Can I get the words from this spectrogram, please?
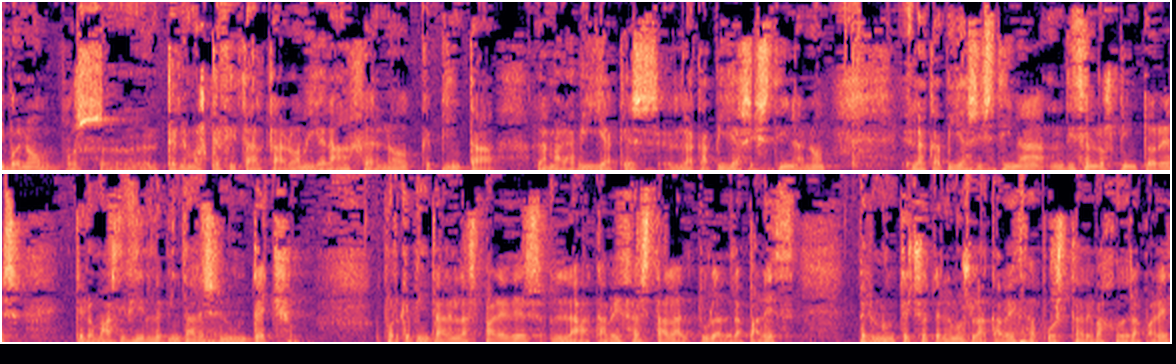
Y bueno, pues eh, tenemos que citar, claro, a Miguel Ángel, ¿no? Que pinta la maravilla que es la capilla Sistina, ¿no? La capilla Sistina, dicen los pintores, que lo más difícil de pintar es en un techo, porque pintar en las paredes la cabeza está a la altura de la pared, pero en un techo tenemos la cabeza puesta debajo de la pared,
